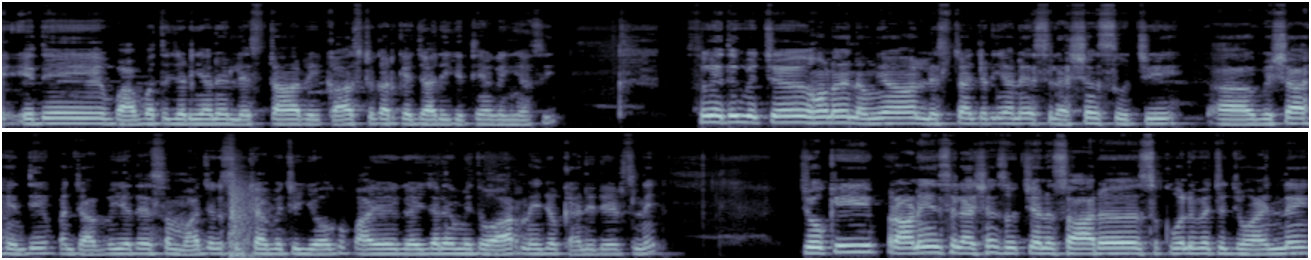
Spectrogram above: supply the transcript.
ਇਹਦੇ ਬਾਬਤ ਜਿਹੜੀਆਂ ਨੇ ਲਿਸਟਾਂ ਰੀਕਾਸਟ ਕਰਕੇ ਜਾਰੀ ਕੀਤੀਆਂ ਗਈਆਂ ਸੀ। ਸੋ ਇਹਦੇ ਵਿੱਚ ਹੁਣ ਨਵੀਆਂ ਲਿਸਟਾਂ ਜਿਹੜੀਆਂ ਨੇ ਸਿਲੈਕਸ਼ਨ ਸੂਚੀ ਵਿਸ਼ਾ ਹਿੰਦੀ, ਪੰਜਾਬੀ ਅਤੇ ਸਮਾਜਿਕ ਸਿੱਖਿਆ ਵਿੱਚ ਯੋਗ ਪਾਏ ਗਏ ਜਿਹੜੇ ਉਮੀਦਵਾਰ ਨੇ, ਜੋ ਕੈਂਡੀਡੇਟਸ ਨੇ ਜੋ ਕਿ ਪੁਰਾਣੀ ਸਿਲੈਕਸ਼ਨ ਸੂਚੀ ਅਨੁਸਾਰ ਸਕੂਲ ਵਿੱਚ ਜੁਆਇਨ ਨੇ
